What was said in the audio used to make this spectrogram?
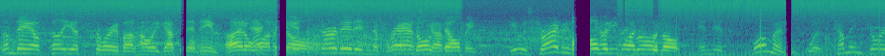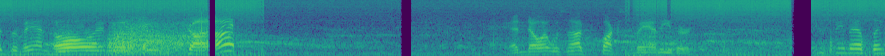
Someday I'll tell you a story about how he got that name. I don't wanna Actually, know. It started in Nebraska. Don't tell me. He was driving Nobody wants to know. and this woman was coming towards the van. Oh, was you shut up? And no, it was not Buck's van either. You seen that thing?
